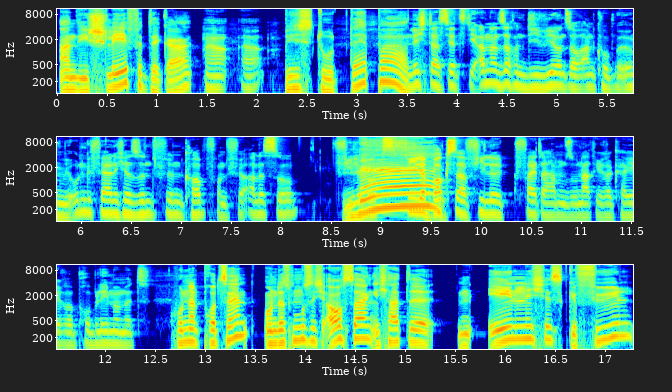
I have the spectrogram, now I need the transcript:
an die Schläfe, Digga. Ja, ja. Bist du deppert. Nicht, dass jetzt die anderen Sachen, die wir uns auch angucken, irgendwie ungefährlicher sind für den Kopf und für alles so. Viele, Nee. Box, viele Boxer, viele Fighter haben so nach ihrer Karriere Probleme mit. 100 Prozent. Und das muss ich auch sagen, ich hatte ein ähnliches Gefühl,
